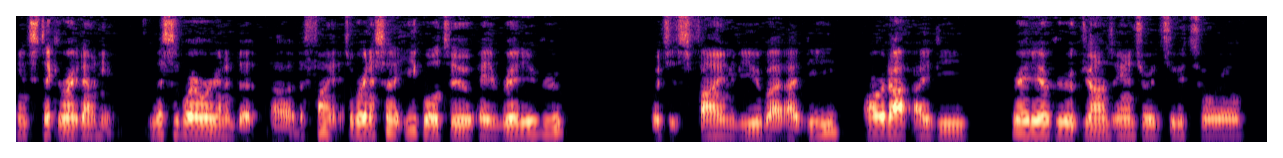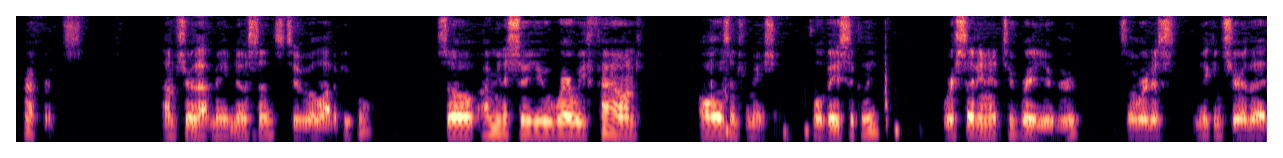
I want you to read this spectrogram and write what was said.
and stick it right down here. And this is where we're going to de uh, define it. So we're going to set it equal to a radio group, which is find view by ID, r.id, radio group, John's Android tutorial preference. I'm sure that made no sense to a lot of people. So I'm going to show you where we found all this information. Well, basically, we're setting it to radio group. So we're just making sure that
